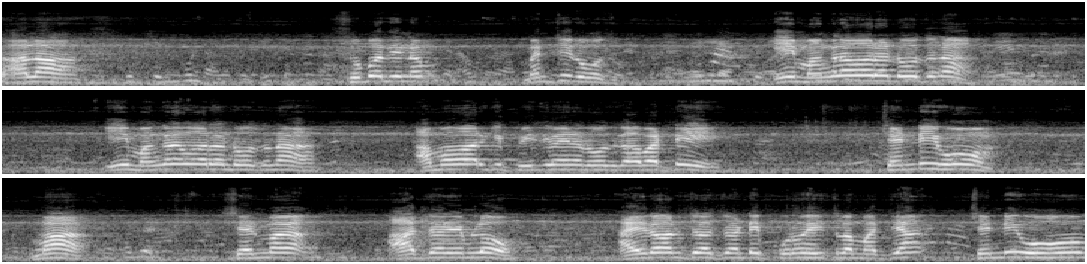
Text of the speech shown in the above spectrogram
చాలా శుభదినం మంచి రోజు. ఈ మంగళవారం రోజున ఈ మంగళవారం రోజున అమ్మవారికి ప్రీతిమైన రోజు కాబట్టి చండీ హోమం మా శర్మ ఆధ్వర్యంలో హైదరాబాద్ నుంచి పురోహితుల మధ్య చండీ హోమం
